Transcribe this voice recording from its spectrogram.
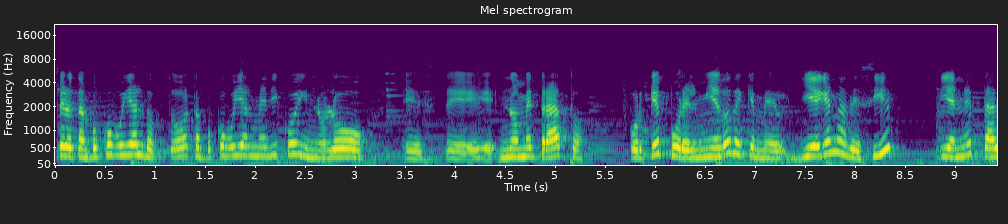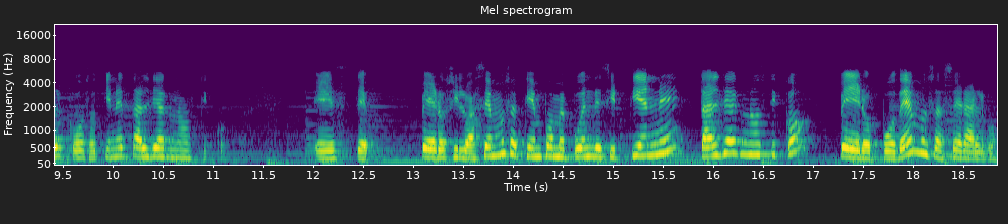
pero tampoco voy al doctor, tampoco voy al médico y no lo, este, no me trato. ¿Por qué? Por el miedo de que me lleguen a decir, tiene tal cosa, tiene tal diagnóstico. Este, pero si lo hacemos a tiempo me pueden decir, tiene tal diagnóstico, pero podemos hacer algo.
